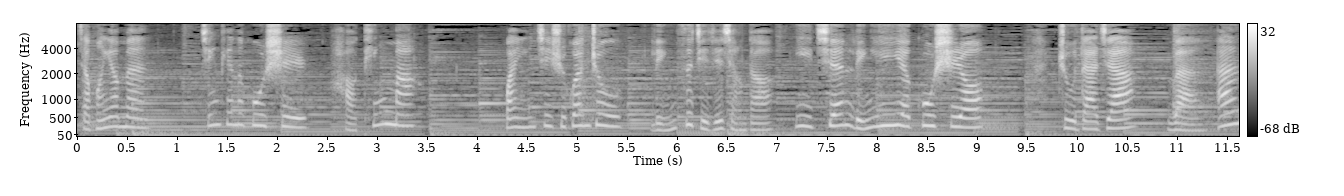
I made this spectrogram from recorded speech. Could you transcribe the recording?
小朋友们，今天的故事好听吗？欢迎继续关注林子姐姐讲的《一千零一夜》故事哦，祝大家晚安。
